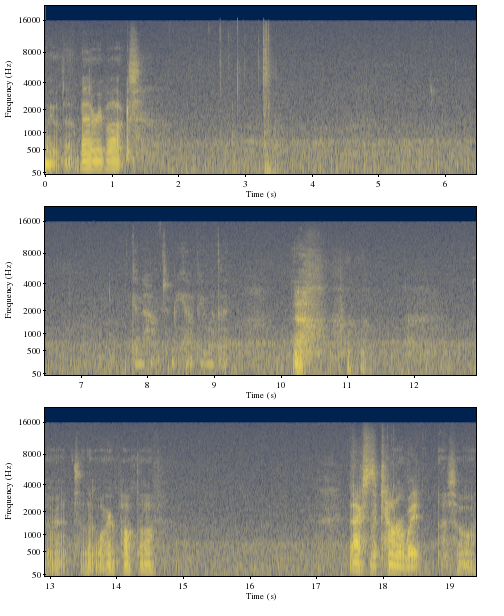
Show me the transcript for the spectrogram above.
Happy with that battery box. Gonna have to be happy with it. Yeah. Alright, so that wire popped off. It acts as a counterweight, so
